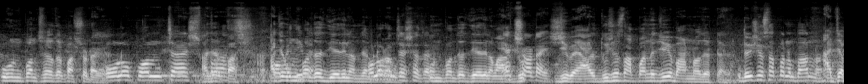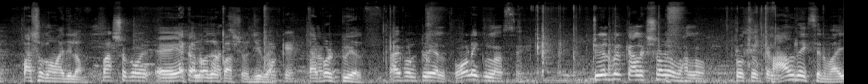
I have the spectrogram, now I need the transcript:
উনপঞ্চাশ হাজার পাঁচশো টাকা। উনপঞ্চাশ হাজার পাঁচ- পাঁচশো। কমে আচ্ছা দিবেন? উনপঞ্চাশ দিয়ে দিলাম উনপঞ্চাশ হাজার। উনপঞ্চাশ দিয়ে দিলাম। আর 128 জি ভাই আর দুশো ছাপ্পান্ন জিবি বান্ন হাজার টাকা। দুইশো ছাপ্পান্ন বান্ন। আচ্ছা পাঁচশো কমাই দিলাম। পাঁচশো কমে একান্ন হাজার পাঁচশো জি ভাই। ওকে। তারপর টুয়েলভ আইফোন টুয়েলভ অনেকগুলো আছে। টুয়েলভের কালেকশনও ভালো। প্রচুর। মাল দেখছেন ভাই।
